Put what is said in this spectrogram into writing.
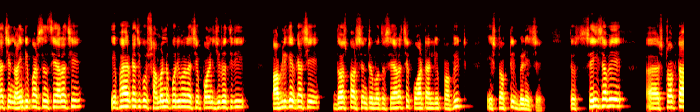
কাছে নাইনটি পার্সেন্ট শেয়ার আছে। এফআইআর কাছে খুব সামান্য পরিমাণ আছে পয়েন্ট জিরো থ্রি পাবলিকের কাছে দশ পার্সেন্টের মতো শেয়ার আছে কোয়ার্টারলি প্রফিট এই স্টকটির বেড়েছে। তো সেই হিসাবে স্টকটা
